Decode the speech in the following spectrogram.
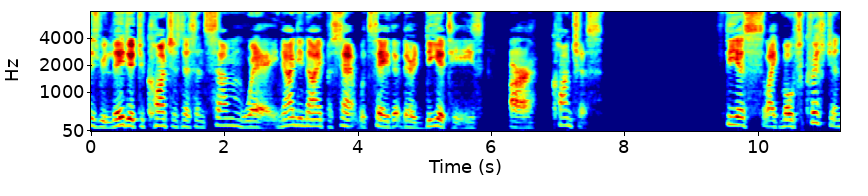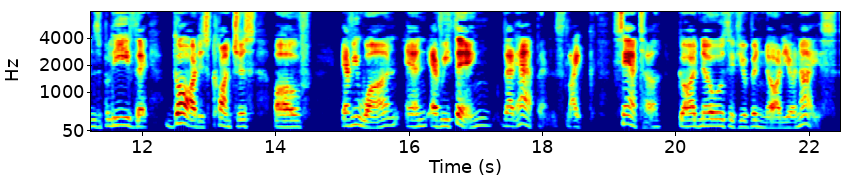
is related to consciousness in some way. 99% would say that their deities are conscious. Theists, like most Christians, believe that God is conscious of everyone and everything that happens. Like Santa, God knows if you've been naughty or nice.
